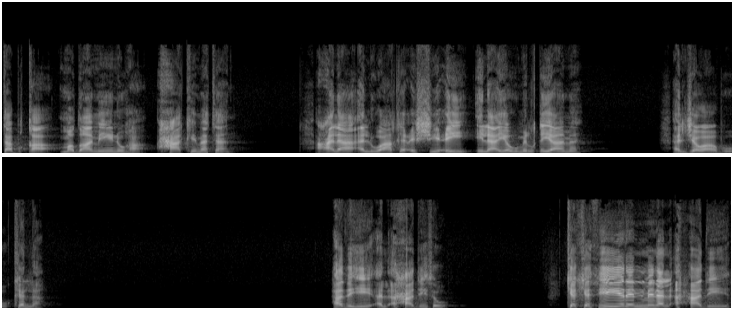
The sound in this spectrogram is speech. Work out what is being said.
تبقى مضامينها حاكمة على الواقع الشيعي إلى يوم القيامة؟ الجواب كلا. هذه الأحاديث ككثير من الأحاديث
